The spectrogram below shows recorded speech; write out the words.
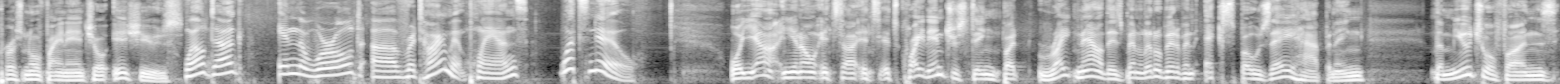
personal financial issues. Well, Doug, in the world of retirement plans, what's new? Well, yeah, you know it's uh, it's it's quite interesting, but right now there's been a little bit of an expose happening. The mutual funds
